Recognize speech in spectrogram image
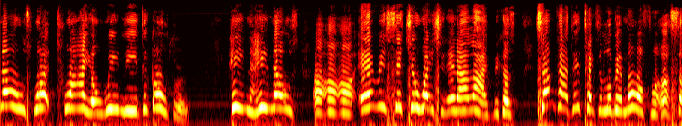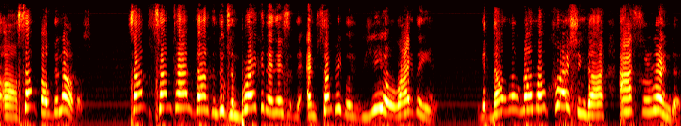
knows what trial we need to go through. He, he knows uh, uh, uh, every situation in our life because sometimes it takes a little bit more for us, uh, some folk than others. Some, sometimes God can do some breaking and, and some people yield right then. Don't want no more crushing, God. I surrender.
